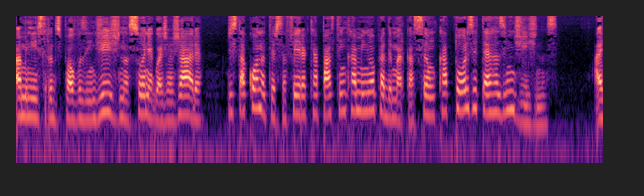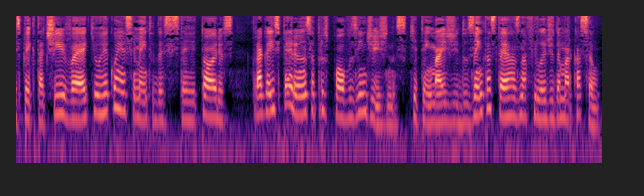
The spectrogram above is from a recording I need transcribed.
A ministra dos Povos Indígenas, Sônia Guajajara, destacou na terça-feira que a pasta encaminhou para a demarcação 14 terras indígenas. A expectativa é que o reconhecimento desses territórios traga esperança para os povos indígenas, que têm mais de 200 terras na fila de demarcação.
